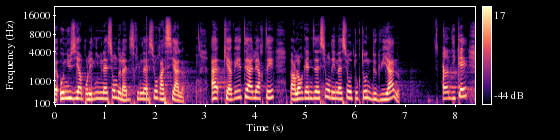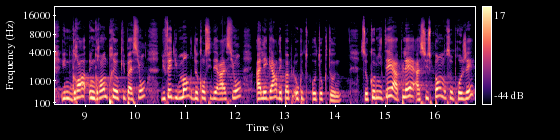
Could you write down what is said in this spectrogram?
euh, onusien pour l'élimination de la discrimination raciale qui avait été alerté par l'Organisation des Nations autochtones de Guyane, indiquait une, grande préoccupation du fait du manque de considération à l'égard des peuples autochtones. Ce comité appelait à suspendre ce projet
